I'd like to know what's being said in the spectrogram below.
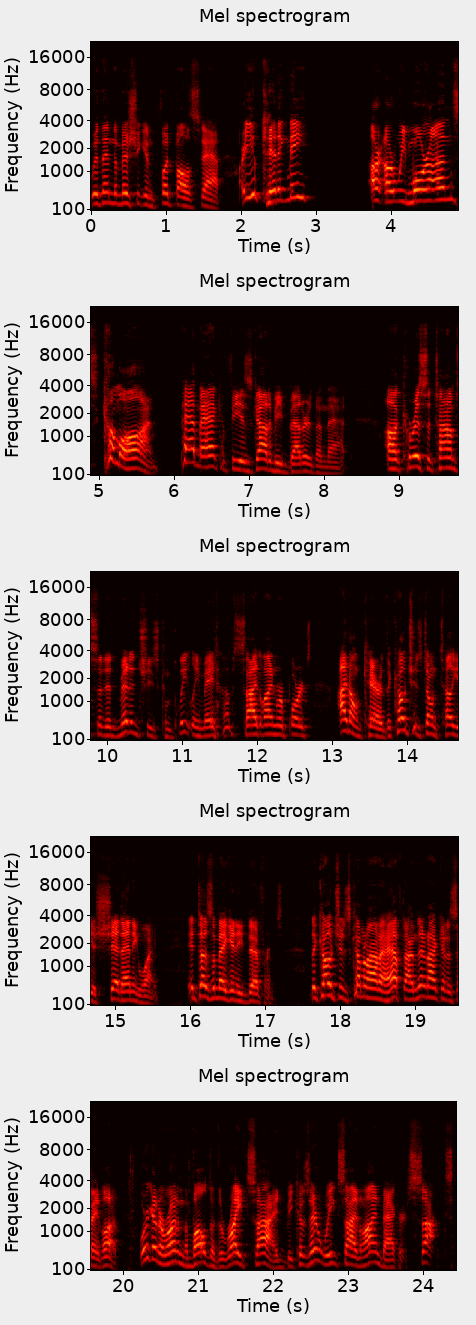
within the Michigan football staff. Are you kidding me? Are, are we morons? Come on. Pat McAfee has got to be better than that. Uh, Charissa Thompson admitted she's completely made up sideline reports. I don't care. The coaches don't tell you shit anyway. It doesn't make any difference. The coaches coming out of halftime, they're not going to say, look, we're going to run the ball to the right side because their weak side linebacker sucks.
